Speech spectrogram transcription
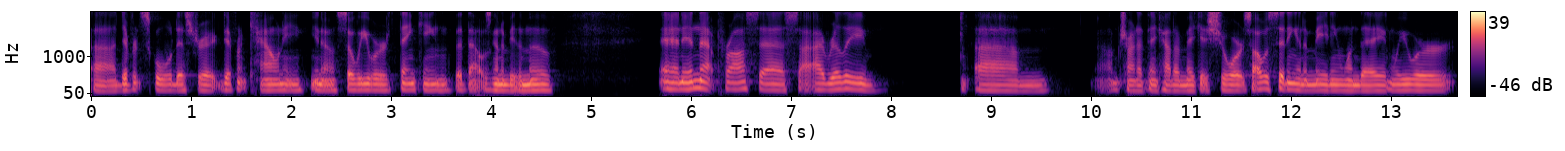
uh, different school district, different county. You know, so we were thinking that that was going to be the move. And in that process, I I really, um, I'm trying to think how to make it short. So I was sitting in a meeting one day, and we were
